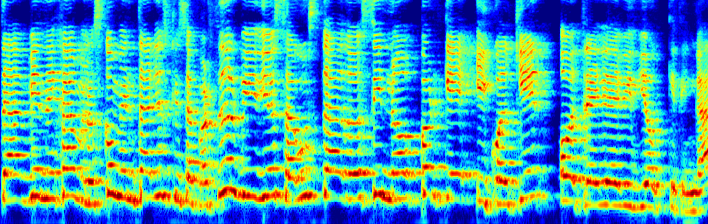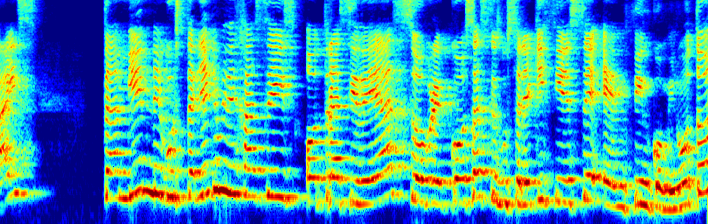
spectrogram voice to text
También dejadme en los comentarios que os ha parecido el vídeo, os ha gustado, si no, por qué y cualquier otra idea de vídeo que tengáis. También me gustaría que me dejaseis otras ideas sobre cosas que os gustaría que hiciese en 5 minutos,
